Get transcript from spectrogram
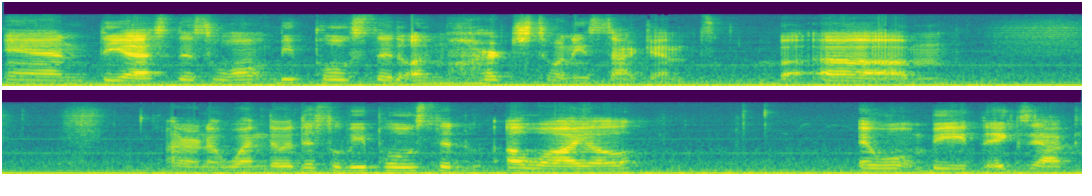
And yes, this won't be posted on March 22nd. But, um, I don't know when though. This will be posted a while. It won't be the exact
